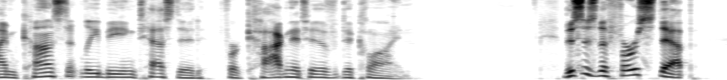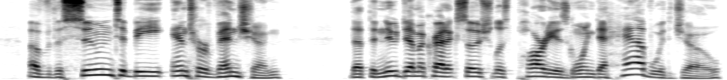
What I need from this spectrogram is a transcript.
I'm constantly being tested for cognitive decline. This is the first step of the soon to be intervention that the new Democratic Socialist Party is going to have with Joe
